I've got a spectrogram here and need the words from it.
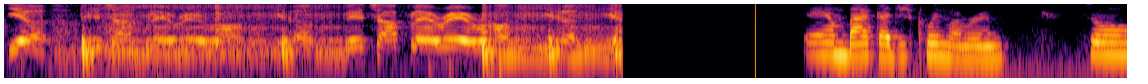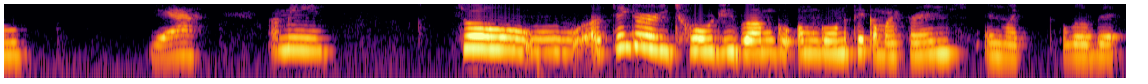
Yeah, bitch, I flare red raw. Yeah, bitch, I flare red raw. Yeah, yeah. Okay, I'm back. I just cleaned my room. So, yeah. I mean, so I think I already told you, but I'm go- I'm going to pick up my friends in like a little bit.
